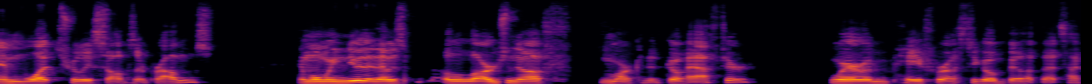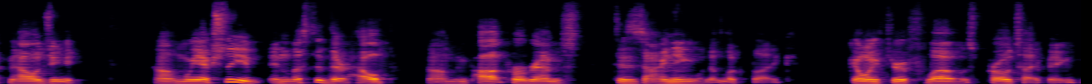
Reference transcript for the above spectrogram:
And what truly solves their problems? And when we knew that there was a large enough market to go after, where it would pay for us to go build up that technology, um, we actually enlisted their help um, in pilot programs designing what it looked like, going through flows, prototyping,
